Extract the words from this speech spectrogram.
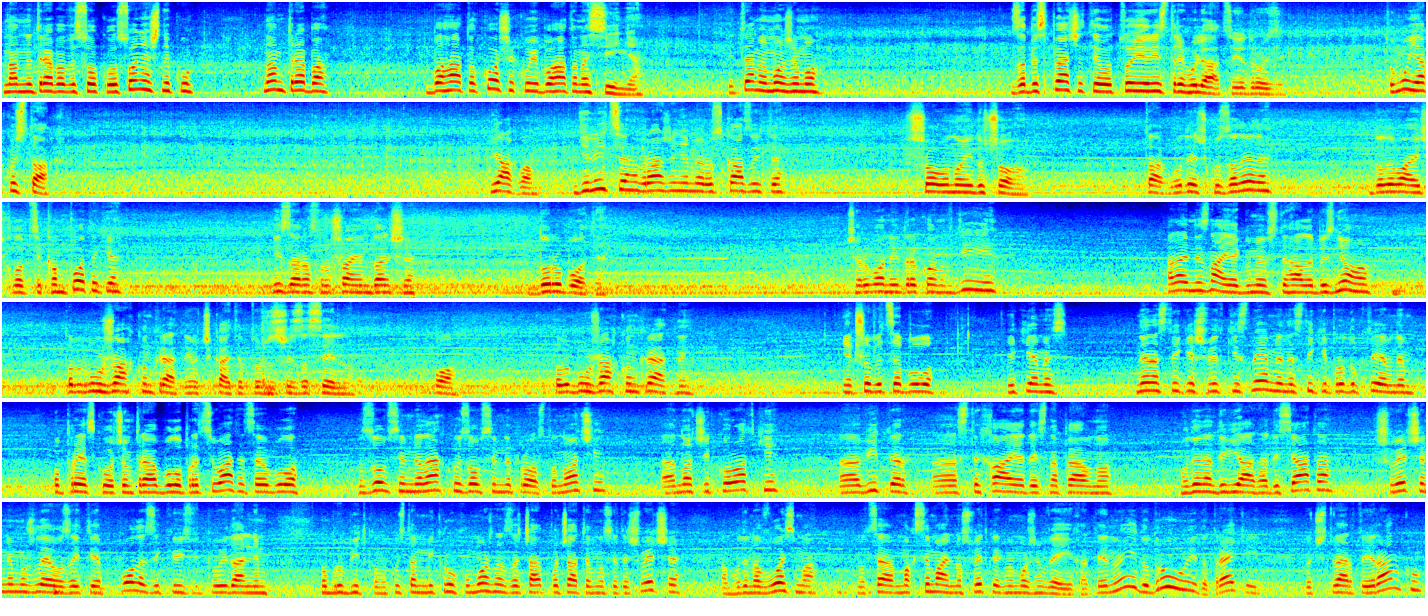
нам не треба високого соняшнику, нам треба багато кошику і багато насіння. І це ми можемо забезпечити оцею ріст регуляцією, друзі. Тому якось так. Як вам? Діліться враженнями, розказуйте, що воно і до чого. Так, водичку залили, доливають хлопці компотики. І зараз рушаємо далі до роботи. Червоний дракон в дії. А навіть не знаю, як би ми встигали без нього. То би був жах конкретний. От чекайте, то вже щось засильно. О, то би був жах конкретний. Якщо б це було якимось не настільки швидкісним, не настільки продуктивним оприскувачем треба було працювати, це було зовсім нелегко і зовсім непросто. Ночі, е, ночі короткі, е, вітер е, стихає десь, напевно, година 9-10. Швидше неможливо зайти в поле з якимось відповідальним обробітком. Якусь там мікруху можна почати вносити швидше, там година восьма. Ну це максимально швидко, як ми можемо виїхати. Ну і до другої, до третьої, до четвертої ранку.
